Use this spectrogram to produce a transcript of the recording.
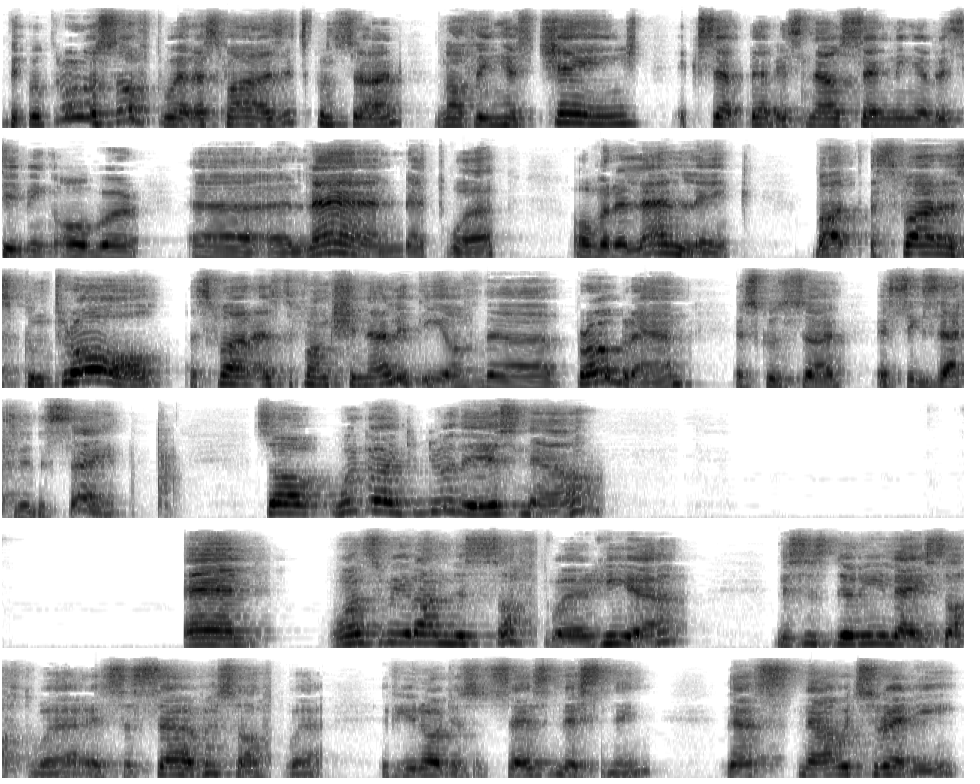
The controller software, as far as it's concerned, nothing has changed except that it's now sending and receiving over uh, a LAN network, over a LAN link. But as far as control, as far as the functionality of the program is concerned, it's exactly the same. So we're going to do this now. And once we run this software here, this is the relay software. It's a server software. If you notice, it says listening. That's now it's ready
